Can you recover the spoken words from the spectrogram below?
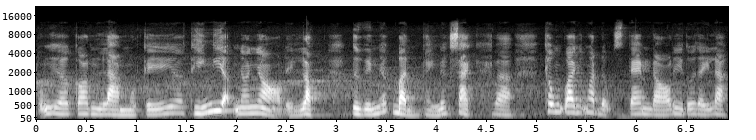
cũng như con làm một cái thí nghiệm nho nhỏ để lọc từ cái nước bẩn thành nước sạch và thông qua những hoạt động STEM đó thì tôi thấy là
